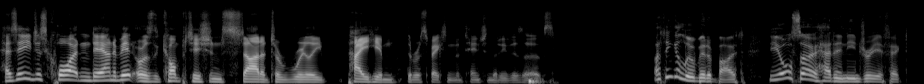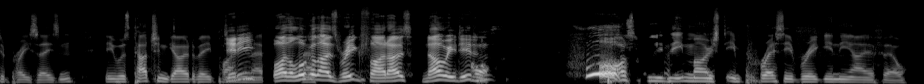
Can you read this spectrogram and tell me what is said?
Has he just quietened down a bit, or has the competition started to really pay him the respect and attention that he deserves? I think a little bit of both. He also had an injury-affected preseason. He was touch and go to be playing. Did he? That By the look match. of those rig photos, no, he oh. didn't. Whew. possibly the most impressive rig in the AFL.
